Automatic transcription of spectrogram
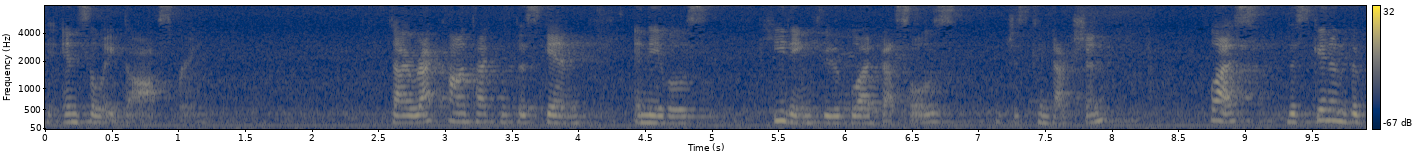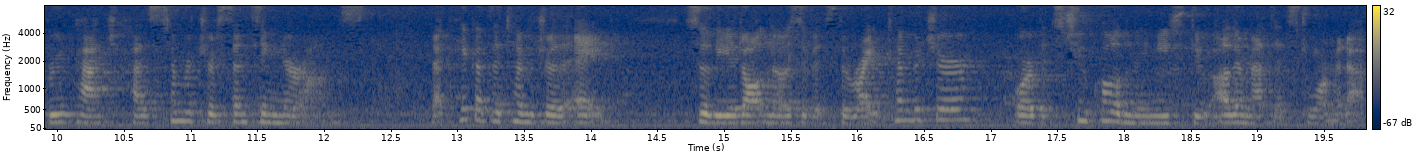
to insulate the offspring. Direct contact with the skin enables heating through the blood vessels, which is conduction. Plus, the skin of the brood patch has temperature sensing neurons that pick up the temperature of the egg, so the adult knows if it's the right temperature or if it's too cold and they need to do other methods to warm it up.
